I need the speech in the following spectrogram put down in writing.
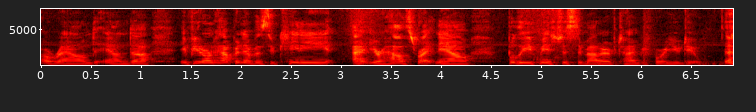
around. And uh, if you don't happen to have a zucchini at your house right now, believe me, it's just a matter of time before you do.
